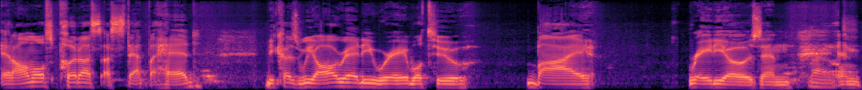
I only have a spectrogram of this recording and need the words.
it almost put us a step ahead because we already were able to buy radios and Right. and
